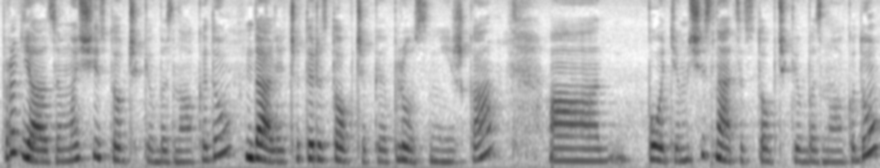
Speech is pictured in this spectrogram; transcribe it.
Пров'язуємо 6 стовпчиків без накиду, далі 4 стовпчики плюс ніжка, потім 16 стовпчиків без накиду,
